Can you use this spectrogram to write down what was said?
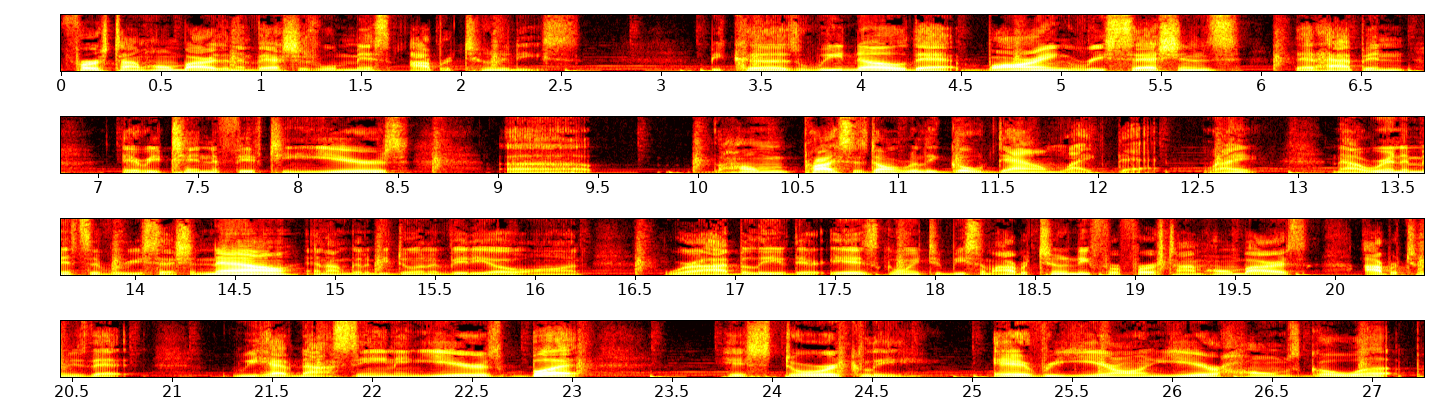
first time homebuyers and investors will miss opportunities because we know that barring recessions that happen every 10 to 15 years, uh, home prices don't really go down like that, right? Now we're in the midst of a recession now, and I'm going to be doing a video on where I believe there is going to be some opportunity for first time homebuyers, opportunities that we have not seen in years. But historically, every year on year, homes go up.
